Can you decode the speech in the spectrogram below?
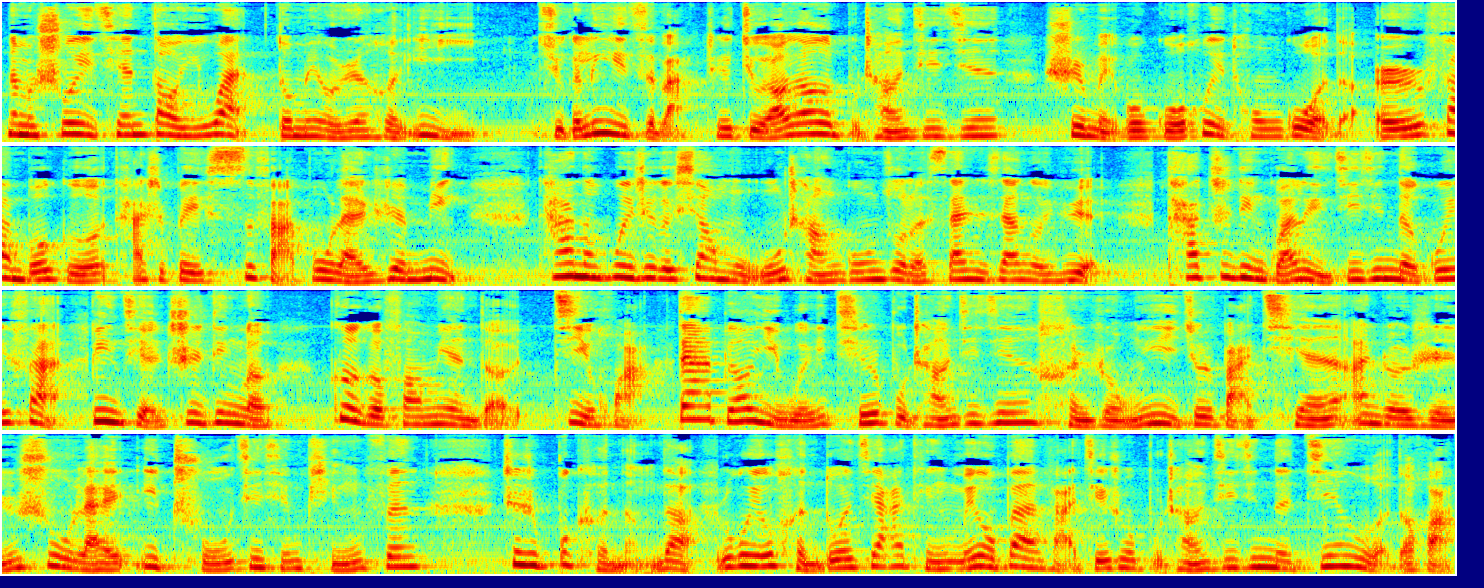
那么说一千道一万都没有任何意义。举个例子吧，这个九幺幺的补偿基金是美国国会通过的，而范伯格他是被司法部来任命，他呢为这个项目无偿工作了三十三个月，他制定管理基金的规范，并且制定了。各个方面的计划，大家不要以为其实补偿基金很容易，就是把钱按照人数来一除进行平分，这是不可能的。如果有很多家庭没有办法接受补偿基金的金额的话，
